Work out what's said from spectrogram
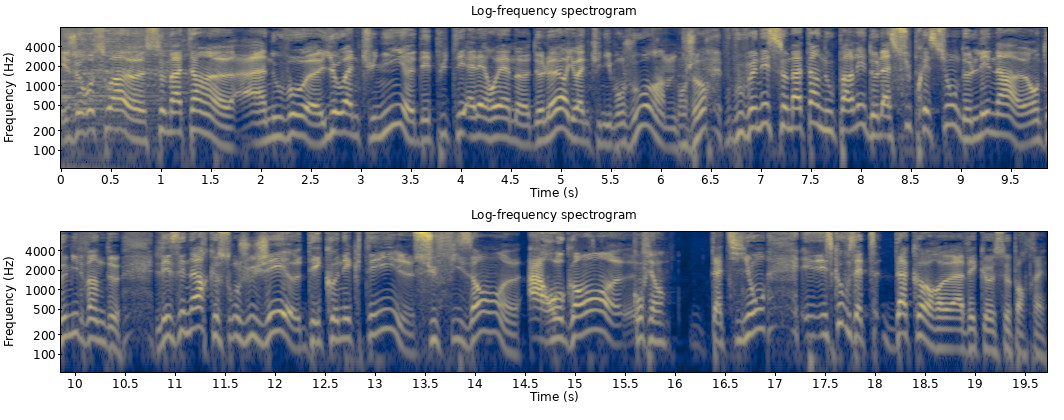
Et je reçois euh, ce matin euh, à nouveau euh, Johan Cuny, euh, député LREM de l'heure. Johan Cuny, bonjour. Bonjour. Vous venez ce matin nous parler de la suppression de l'ENA euh, en 2022. Les énarques sont jugés euh, déconnectés, euh, suffisants, euh, arrogants. euh, Confiant. Tatillon. Est-ce que vous êtes d'accord euh, avec euh, ce portrait?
